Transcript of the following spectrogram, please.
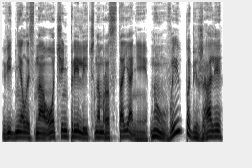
виднелось на очень приличном расстоянии. «Ну, вы побежали».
